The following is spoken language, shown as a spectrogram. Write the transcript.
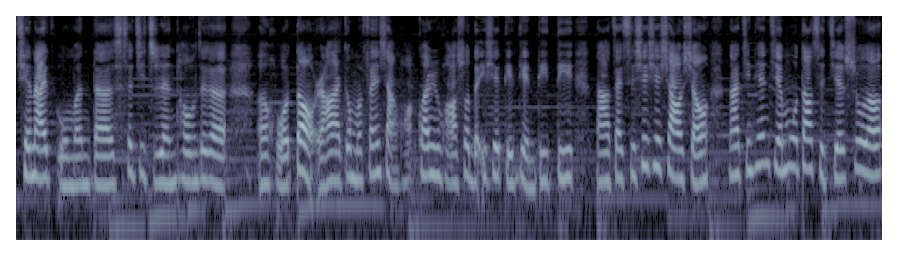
前来我们的设计职人通这个呃活动，然后来跟我们分享华关于华硕的一些点点滴滴。然后再次谢谢小熊。那今天节目到此结束喽，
